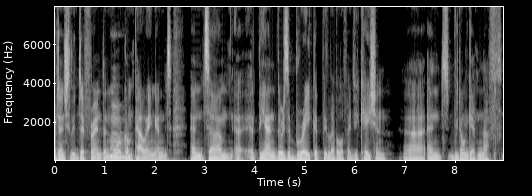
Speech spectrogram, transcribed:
potentially different and more mm. compelling. And and um, uh, at the end, there's a break at the level of education, uh, and we don't get enough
